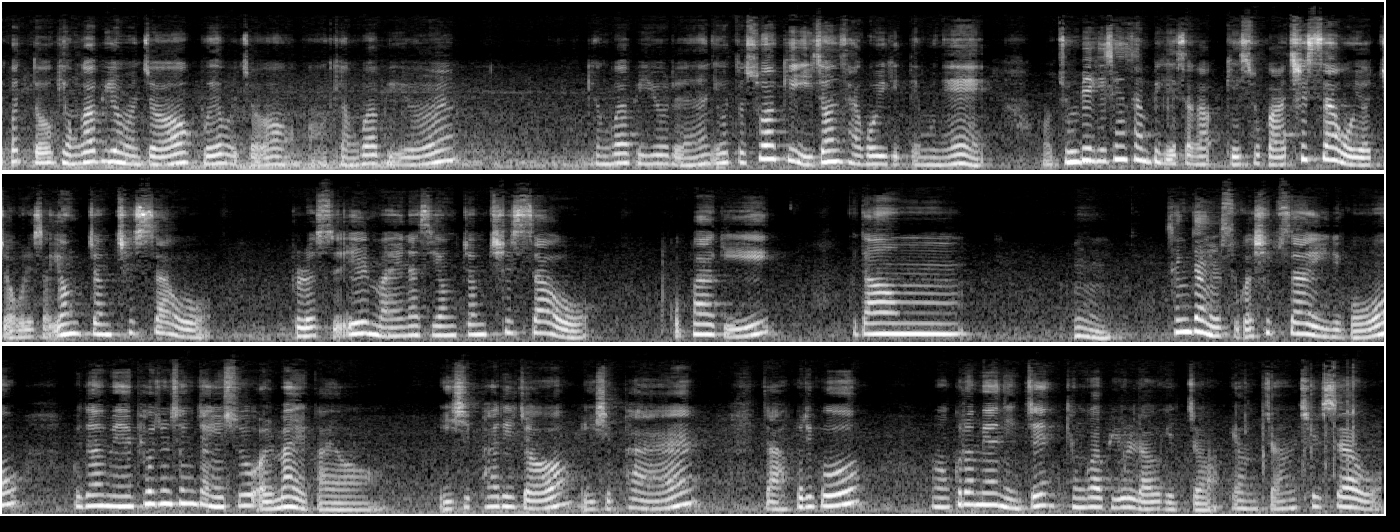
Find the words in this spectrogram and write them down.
이것도 경과 비율 먼저 구해보죠. 어, 경과 비율 경과 비율은 이것도 수학기 이전 사고이기 때문에 어, 준비기 생산비 계수가, 계수가 745였죠. 그래서 0.745 플러스 1 마이너스 0.745 곱하기 그 다음 음, 생장일수가 14일이고 그 다음에 표준 생장일수 얼마일까요? 28이죠. 28. 자 그리고 어, 그러면 이제 경과 비율 나오겠죠. 0.745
